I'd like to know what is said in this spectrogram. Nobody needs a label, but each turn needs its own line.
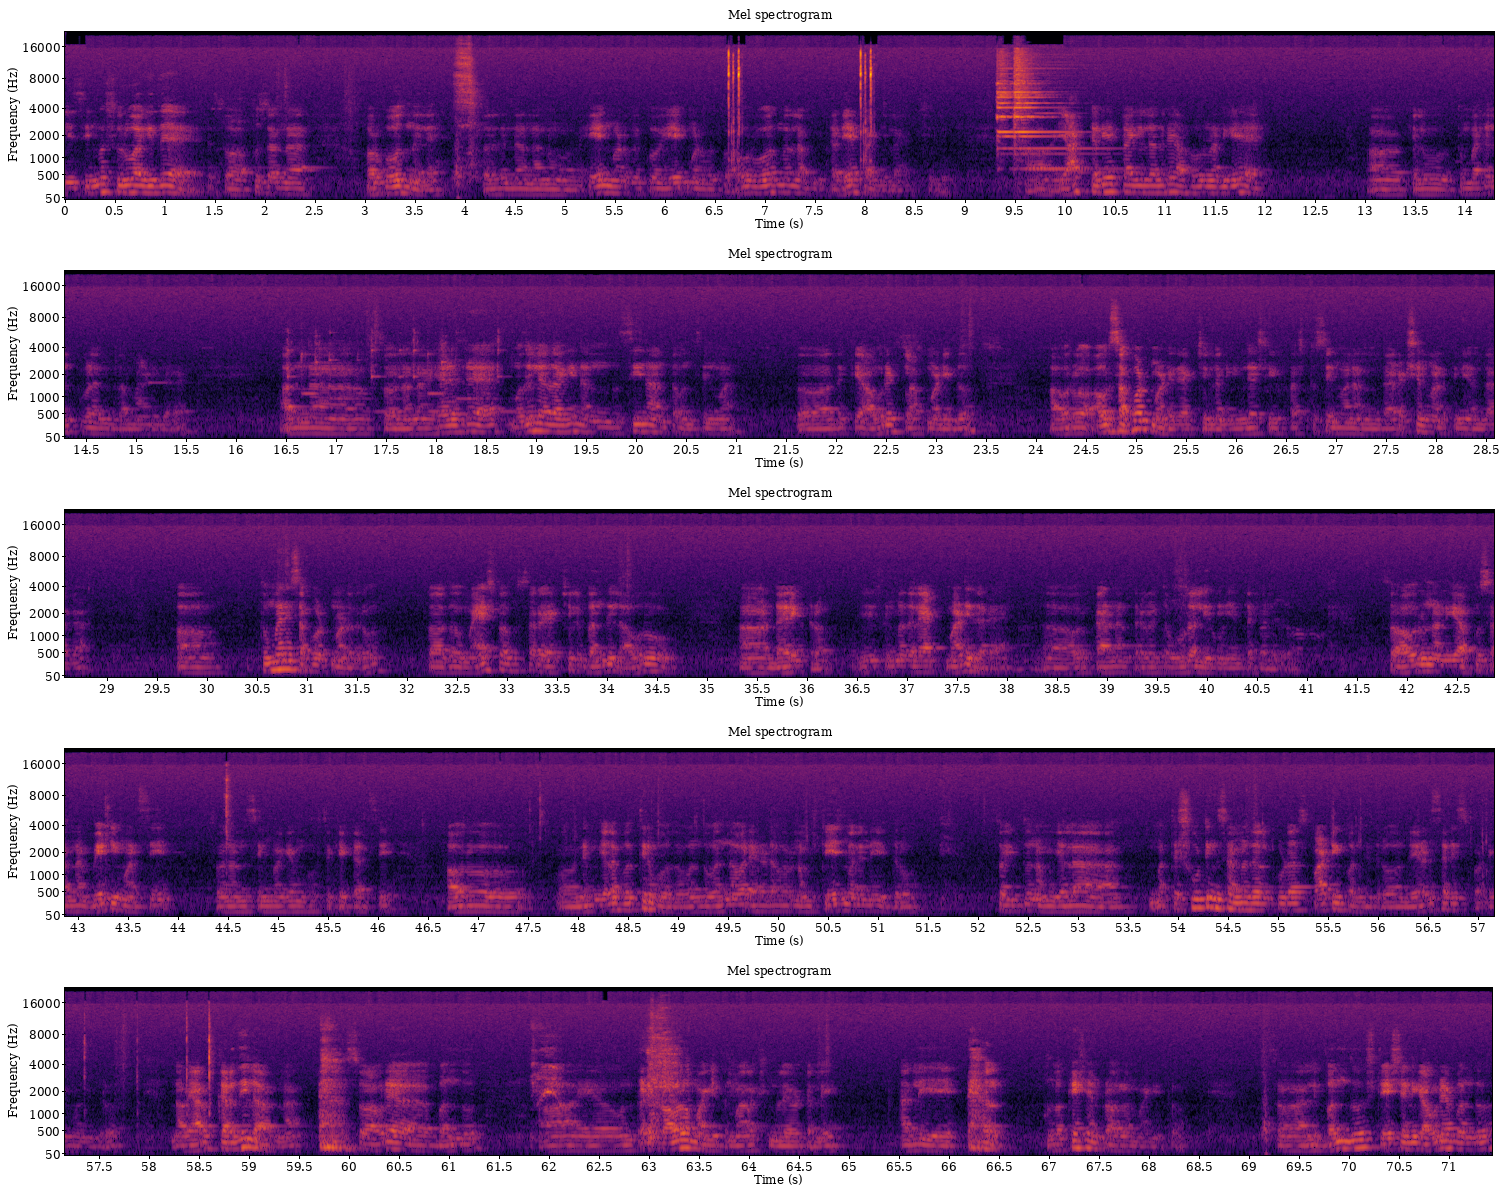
ಈ ಸಿನಿಮಾ ಶುರುವಾಗಿದೆ. ಸೊ ಅಪ್ಪು ಸರ್ನ ಅವ್ರಿಗೆ ಹೋದ್ಮೇಲೆ ಸೊ ಅದರಿಂದ ನಾನು ಏನು ಮಾಡಬೇಕು, ಹೇಗೆ ಮಾಡಬೇಕು, ಅವ್ರು ಹೋದ್ಮೇಲೆ ನಮ್ಗೆ ತಡೆಯೋಕ್ಕಾಗಿಲ್ಲ ಆ್ಯಕ್ಚುಲಿ ಯಾಕೆ ತಡೆಯೋಕ್ಕಾಗಿಲ್ಲ ಅಂದರೆ ಅವರು ನನಗೆ ಕೆಲವು ತುಂಬ ಹೆಲ್ಪ್ಗಳನ್ನೆಲ್ಲ ಮಾಡಿದ್ದಾರೆ. ಅದನ್ನ ಸೊ ನಾನು ಹೇಳಿದ್ರೆ ಮೊದಲನೇದಾಗಿ ನಂದು ಸೀನಾ ಅಂತ ಒಂದು ಸಿನಿಮಾ. ಸೊ ಅದಕ್ಕೆ ಅವರೇ ಕ್ಲಾಪ್ ಮಾಡಿದ್ದು. ಅವರು, ಅವ್ರು ಸಪೋರ್ಟ್ ಮಾಡಿದೆ ಆ್ಯಕ್ಚುಲಿ ನನಗೆ ಇಂಡಸ್ಟ್ರಿ ಫಸ್ಟ್ ಸಿನಿಮಾ ನಾನು ಡೈರೆಕ್ಷನ್ ಮಾಡ್ತೀನಿ ಅಂದಾಗ. ಆ, ತುಂಬಾನೇ ಸಪೋರ್ಟ್ ಮಾಡಿದ್ರು. ಸೊ ಅದು ಮಹೇಶ್ ಬಾಬು ಸರ್ ಆ್ಯಕ್ಚುಲಿ ಬಂದಿಲ್ಲ. ಅವರು ಡೈರೆಕ್ಟ್ರು ಈ ಸಿನಿಮಾದಲ್ಲಿ ಆ್ಯಕ್ಟ್ ಮಾಡಿದ್ದಾರೆ. ಅವ್ರ ಕಾರಣಾಂತರಗಳಿಂದ ಊರಲ್ಲಿದ್ದೀನಿ ಅಂತ ಹೇಳಿದರು. ಸೊ ಅವರು ನನಗೆ ಅಪ್ಪು ಸರ್ನ ಭೇಟಿ ಮಾಡಿಸಿ ಸೊ ನನ್ನ ಸಿನಿಮಾಗೆ ಮುಹೂರ್ತಕ್ಕೆ ಕರೆಸಿ. ಅವರು ನಿಮಗೆಲ್ಲ ಗೊತ್ತಿರ್ಬೋದು ಒಂದು ಒನ್ ಅವರ್ ಎರಡು ಅವರ್ ನಮ್ಮ ಸ್ಟೇಜ್ ಮೇಲೇ ಇದ್ದರು ಸೊ ಇದ್ದು ನಮಗೆಲ್ಲ ಮತ್ತು ಶೂಟಿಂಗ್ ಸಮಯದಲ್ಲಿ ಕೂಡ ಸ್ಪಾಟಿಗೆ ಬಂದಿದ್ದರು ಒಂದು ಎರಡು ಸರಿ ಸ್ಪಾಟಿಗೆ ಬಂದಿದ್ರು. ನಾವು ಯಾರು ಕರೆದಿಲ್ಲ ಅವ್ರನ್ನ. ಸೊ ಅವರೇ ಬಂದು ಒಂದು ಕಡೆ ಪ್ರಾಬ್ಲಮ್ ಆಗಿತ್ತು ಮಹಾಲಕ್ಷ್ಮಿ ಲೇಔಟಲ್ಲಿ ಅಲ್ಲಿ. ಲೊಕೇಶನ್ ಪ್ರಾಬ್ಲಮ್ ಆಗಿತ್ತು. ಸೊ ಅಲ್ಲಿ ಬಂದು ಸ್ಟೇಷನ್ಗೆ ಅವರೇ ಬಂದು,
